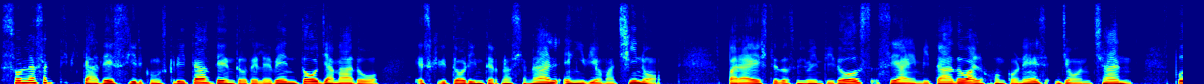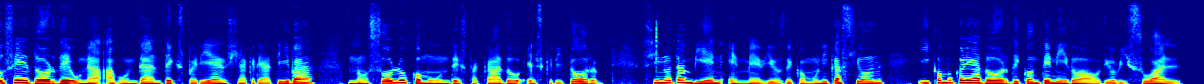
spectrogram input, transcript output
son las actividades circunscritas dentro del evento llamado Escritor Internacional en Idioma Chino, para este 2022 se ha invitado al hongkonés John Chan, poseedor de una abundante experiencia creativa, no solo como un destacado escritor, sino también en medios de comunicación y como creador de contenido audiovisual.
